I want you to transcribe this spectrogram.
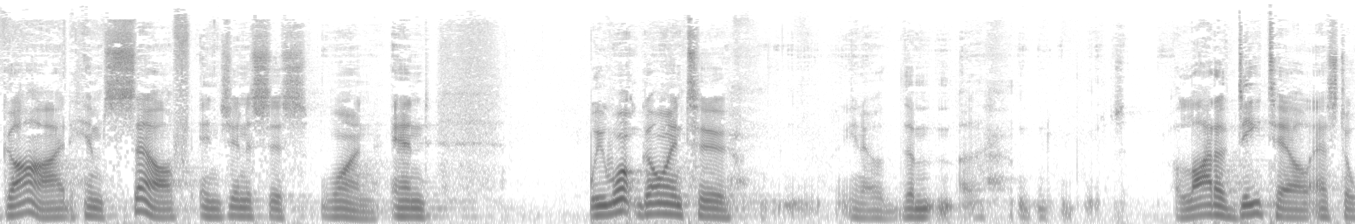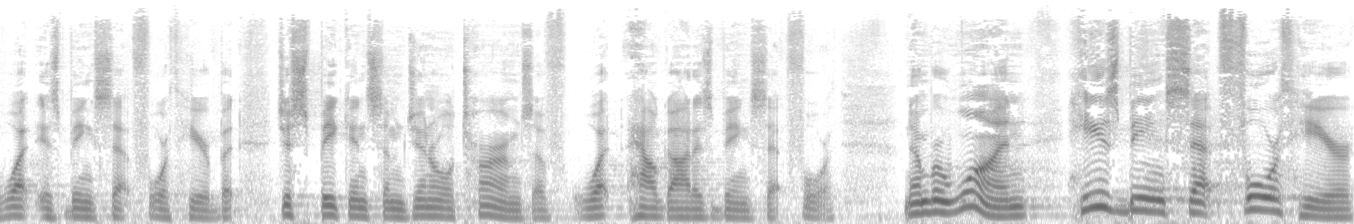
God Himself in Genesis 1. And we won't go into, you know, the, uh, a lot of detail as to what is being set forth here, but just speak in some general terms of what, how God is being set forth. Number one, He's being set forth here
